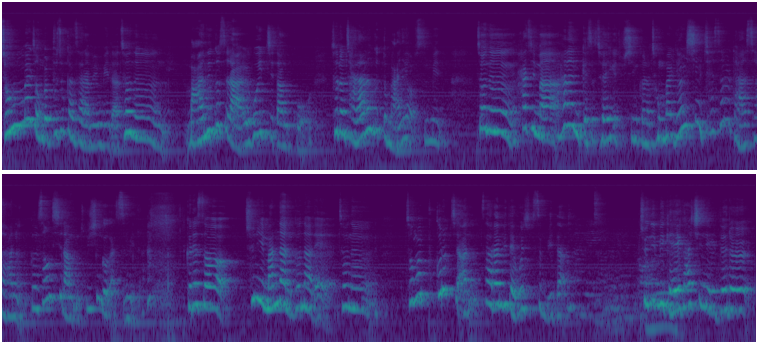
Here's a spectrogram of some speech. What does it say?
정말 정말 부족한 사람입니다. 저는 많은 것을 알고 있지도 않고 저는 잘하는 것도 많이 없습니다. 저는 하지만 하나님께서 저에게 주신 거는 정말 열심히 최선을 다해서 하는 그 성실함을 주신 것 같습니다. 그래서 주님 만나는 그날에 저는 정말 부끄럽지 않은 사람이 되고 싶습니다. 주님이 계획하신 일들을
